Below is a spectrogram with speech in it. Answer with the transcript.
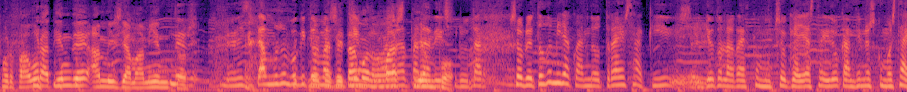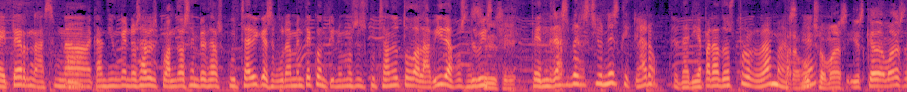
Por favor, atiende a mis llamamientos. Ne- Necesitamos un poquito más de tiempo para tiempo. disfrutar. Sobre todo, mira, cuando traes aquí, eh, yo te lo agradezco mucho que hayas traído canciones como esta Eternas, Mm. una canción que no sabes cuándo has empezado a escuchar y que seguramente continuemos escuchando toda la vida, José Luis. Sí, sí. Tendrás versiones que, claro, te daría para dos programas. Para ¿eh? mucho más. Y es que además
